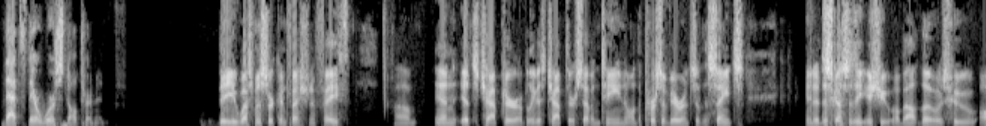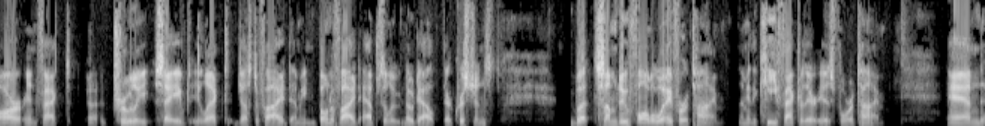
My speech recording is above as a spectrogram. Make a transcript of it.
that's their worst alternative. The Westminster Confession of Faith, um, in its chapter, I believe it's chapter 17 on the perseverance of the saints, and it discusses the issue about those who are, in fact, uh, truly saved, elect, justified. I mean, bona fide, absolute, no doubt, they're Christians. But some do fall away for a time. I mean, the key factor there is for a time. And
